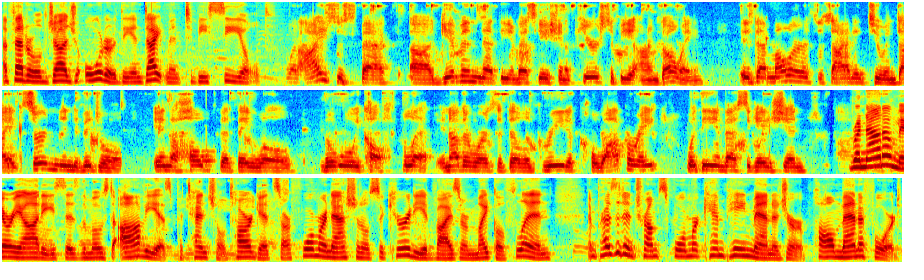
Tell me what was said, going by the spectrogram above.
A federal judge ordered the indictment to be sealed. What I suspect, uh, given that the investigation appears to be ongoing, is that Mueller has decided to indict certain individuals in the hope that they will, what we call flip. In other words, that they'll agree to cooperate with the investigation. Renato Mariotti says the most obvious potential targets are former National Security Advisor Michael Flynn and President Trump's former campaign manager, Paul Manafort,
